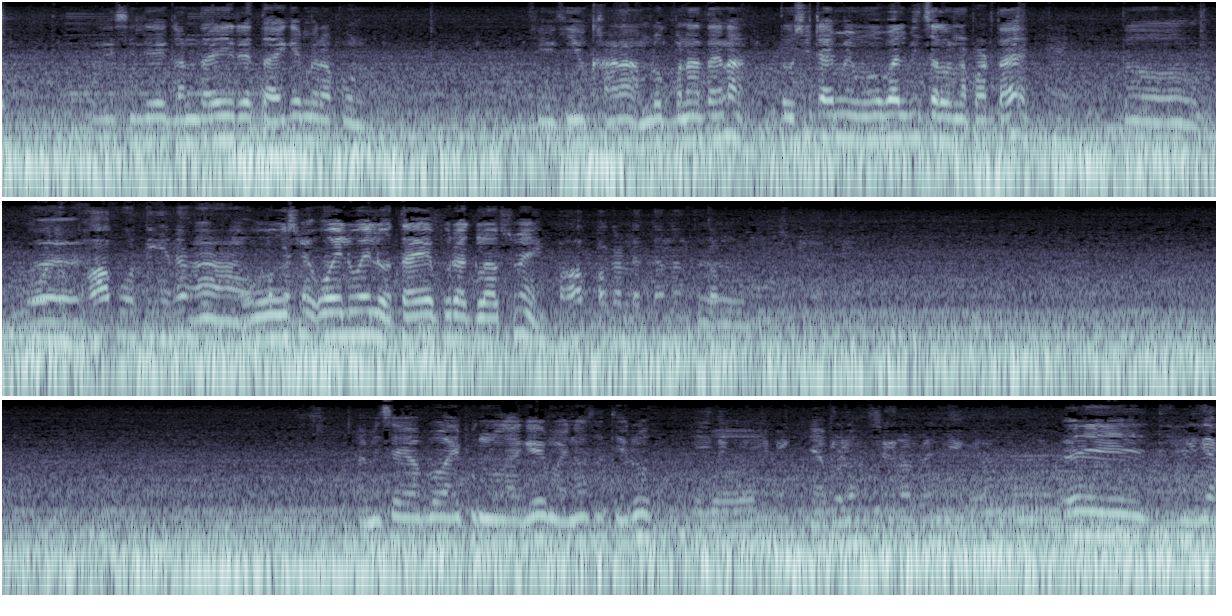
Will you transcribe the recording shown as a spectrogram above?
तो इसीलिए गंदा ही रहता है कि मेरा फ़ोन क्योंकि वो खाना हम लोग बनाता है ना तो उसी टाइम में मोबाइल भी चलाना पड़ता है। तो वो भाप होती है ना हाँ हाँ वो उसमें ऑयल ऑयल होता है पूरा ग्लव्स में। भाप पकड़ लेता है ना तो- हामी चाहिँ अब आइपुग्नु लाग्यो होइन साथीहरू अब यहाँबाट ए गया।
